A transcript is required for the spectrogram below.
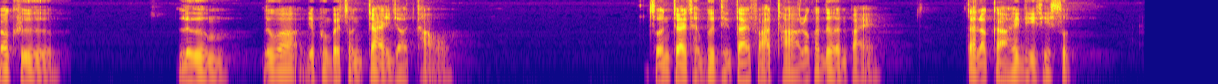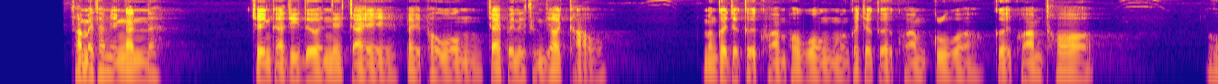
ก็คือ ลืมหรือว่าอย่าเพิ่งไปสนใจยอดเขา สนใจถึงพื้นดินใต้ฝ่าเท้าแล้วก็เดินไป แต่ละก้าวให้ดีที่สุด ถ้าไม่ทำอย่างนั้นนะเช่นขณะที่เดินเนี่ยใจไปพะวง ใจไปนึกถึงยอดเขา มันก็จะเกิดความพะวง มันก็จะเกิดความกลัว เกิดความท้อโอ้โห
